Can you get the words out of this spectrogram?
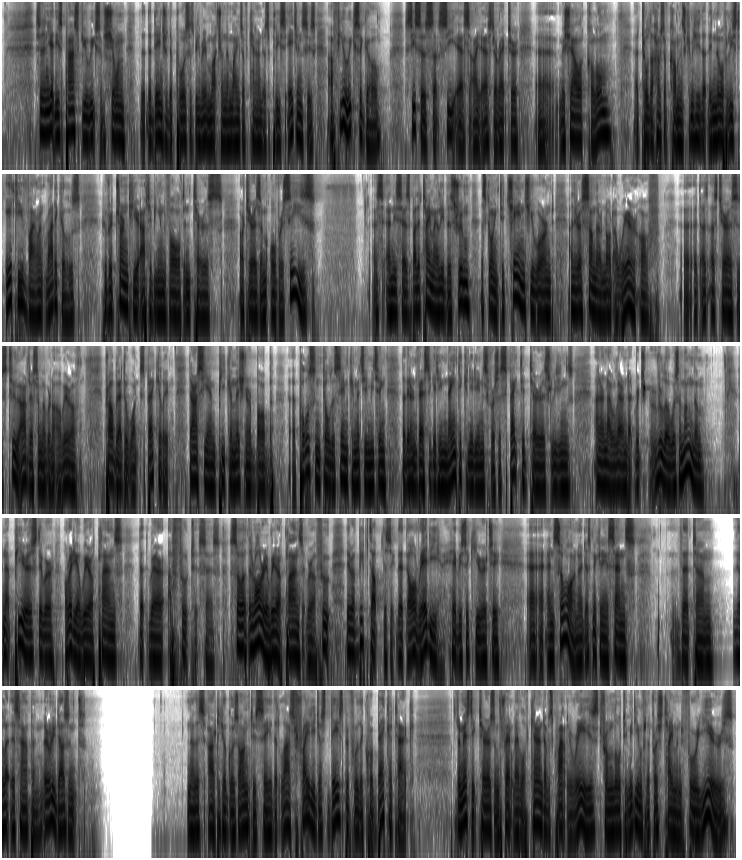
So, and yet these past few weeks have shown that the danger that pose has been very much on the minds of Canada's police agencies. A few weeks ago, CSIS, CSIS Director uh, Michel Coulombe uh, told the House of Commons Committee that they know of at least 80 violent radicals who've returned here after being involved in terrorists or terrorism overseas. And he says, by the time I leave this room, it's going to change, he warned, and there are some that are not aware of. Uh, as, as terrorists too, are there some that we're not aware of? Probably I don't want to speculate. The RCMP Commissioner Bob uh, Paulson told the same committee meeting that they're investigating 90 Canadians for suspected terrorist leadings and are now learned that Rich Rouleau was among them. And it appears they were already aware of plans that were afoot, it says. So they're already aware of plans that were afoot. They have beefed up the, the already heavy security uh, and so on. It doesn't make any sense that um, they let this happen. It really doesn't. Now, this article goes on to say that last Friday, just days before the Quebec attack, the domestic terrorism threat level of Canada was quietly raised from low to medium for the first time in four years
